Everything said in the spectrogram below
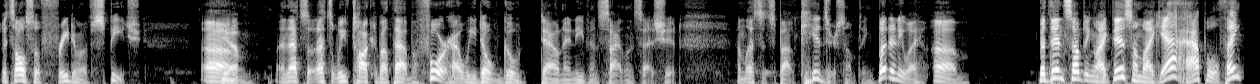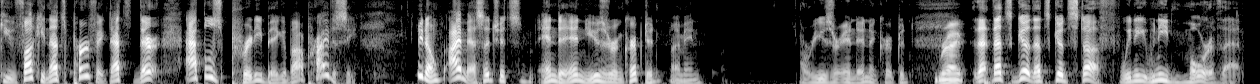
it's also freedom of speech. Um, Yeah. and that's that's we've talked about that before. How we don't go down and even silence that shit unless it's about kids or something. But anyway, um, but then something like this, I'm like, yeah, Apple, thank you, fucking, that's perfect. That's their Apple's pretty big about privacy. You know, iMessage, it's end to end user encrypted. I mean, or user end end encrypted. Right. That that's good. That's good stuff. We need we need more of that.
